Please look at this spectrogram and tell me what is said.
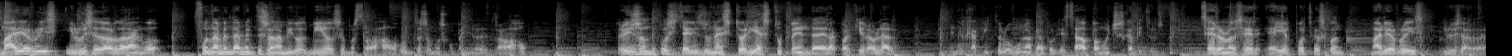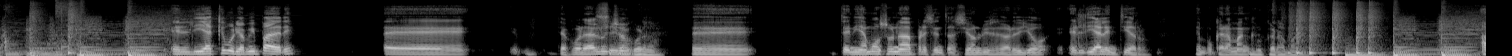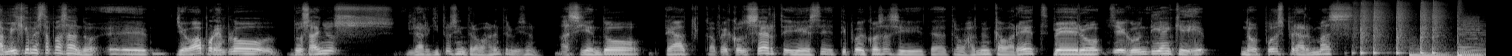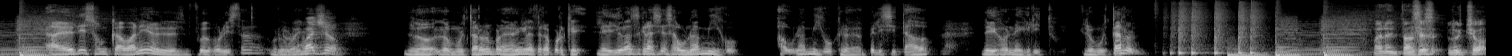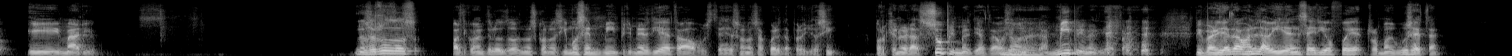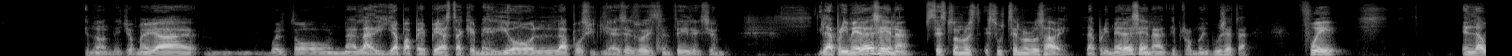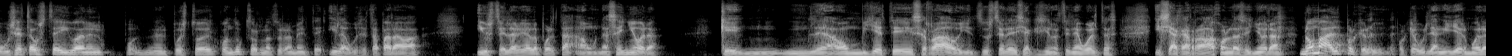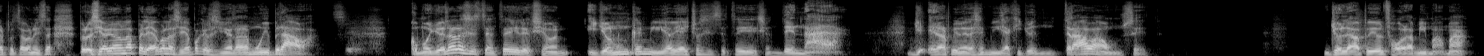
Mario Ruiz y Luis Eduardo Arango fundamentalmente son amigos míos, hemos trabajado juntos, somos compañeros de trabajo, pero ellos son depositarios de una historia estupenda de la cual quiero hablar en el capítulo 1 acá porque estaba para muchos capítulos. Ser o no ser, ahí el podcast con Mario Ruiz y Luis Eduardo Arango. El día que murió mi padre, eh, ¿te acuerdas, Lucho? Sí, me acuerdo. Eh, teníamos una presentación, Luis Eduardo y yo, el día del entierro, en Bucaramanga. Bucaramanga. ¿A mí qué me está pasando? Eh, llevaba, por ejemplo, dos años larguitos sin trabajar en televisión, haciendo teatro, café concerte y ese tipo de cosas y tra- trabajando en cabaret. Pero llegó un día en que dije, no puedo esperar más. A Edison Cavani, el futbolista uruguayo, Uruguayo. lo, lo multaron por allá en Inglaterra porque le dio las gracias a un amigo, a un amigo que lo había felicitado, le dijo negrito. Y lo multaron. Bueno, entonces Lucho y Mario. Nosotros dos, particularmente los dos, nos conocimos en mi primer día de trabajo. Ustedes eso no se acuerdan, pero yo sí. Porque no era su primer día de trabajo, No, sino no. era mi primer día de trabajo. mi primer día de trabajo en la vida, en serio, fue Romeo y Buceta, en donde yo me había vuelto una ladilla para Pepe hasta que me dio la posibilidad de ser su asistente de dirección. Y la primera escena, usted esto, no, esto usted no lo sabe, la primera escena de Romeo y Buceta fue en la buceta usted iba en el, pu- en el puesto del conductor, naturalmente, y la buceta paraba y usted le abría la puerta a una señora que mm, le daba un billete cerrado y entonces usted le decía que si no tenía vueltas y se agarraba con la señora, no mal, porque, porque William Guillermo era el protagonista, pero sí había una pelea con la señora porque la señora era muy brava. Como yo era el asistente de dirección y yo nunca en mi vida había hecho asistente de dirección de nada, yo- era la primera vez en mi vida que yo entraba a un set. Yo le había pedido el favor a mi mamá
